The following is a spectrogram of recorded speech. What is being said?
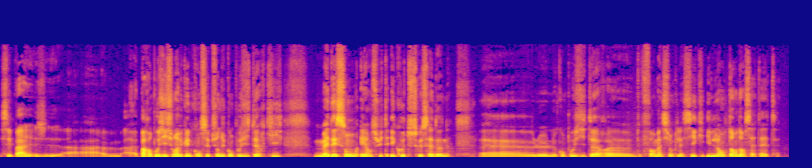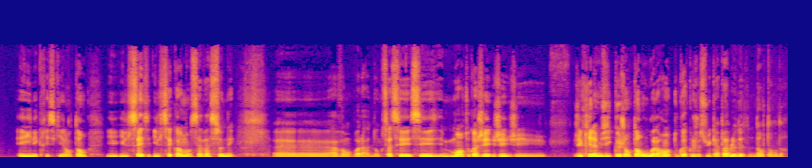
C'est pas par opposition avec une conception du compositeur qui met des sons et ensuite écoute ce que ça donne. le, compositeur de formation classique, il l'entend dans sa tête et il écrit ce qu'il entend. Il, sait, il sait comment ça va sonner euh, avant. Voilà. Donc ça, c'est, moi en tout cas, j'écris la musique que j'entends ou alors en tout cas que je suis capable d'entendre.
